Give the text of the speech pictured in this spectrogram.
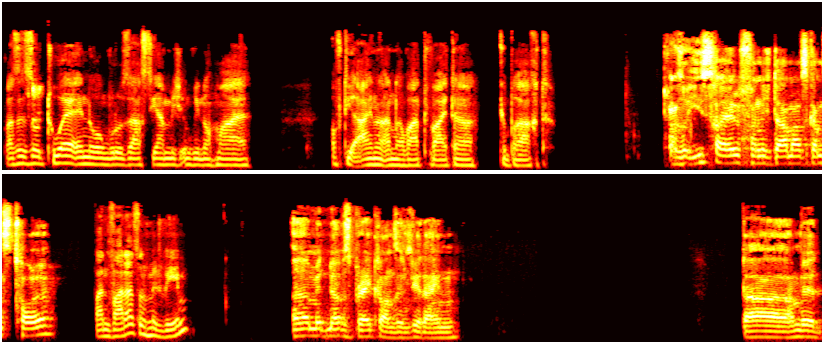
was ist so Tourerinnerung, wo du sagst, die haben mich irgendwie nochmal auf die eine oder andere Art weitergebracht? Also Israel fand ich damals ganz toll. Wann war das und mit wem? Äh, mit Nervous Breakdown sind wir dahin. Da haben wir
